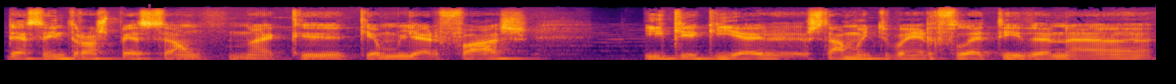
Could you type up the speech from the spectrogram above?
dessa introspeção não é, que, que a mulher faz e que aqui é, está muito bem refletida na,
